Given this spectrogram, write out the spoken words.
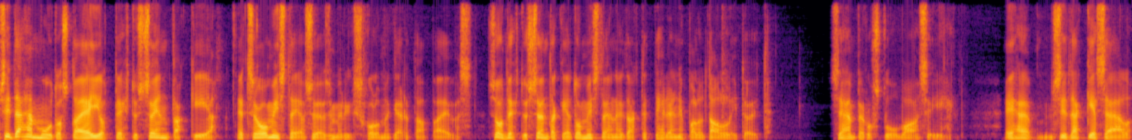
sitähän muutosta ei ole tehty sen takia, että se omistaja syö esimerkiksi kolme kertaa päivässä. Se on tehty sen takia, että omistajan ei tarvitse tehdä niin paljon tallitöitä. Sehän perustuu vaan siihen. Eihän sitä kesällä,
